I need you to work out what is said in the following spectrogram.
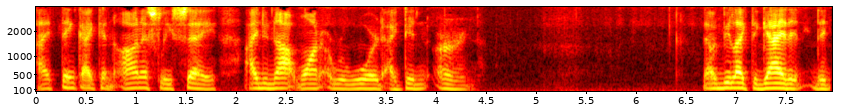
I think I can honestly say I do not want a reward I didn't earn. That would be like the guy that, that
